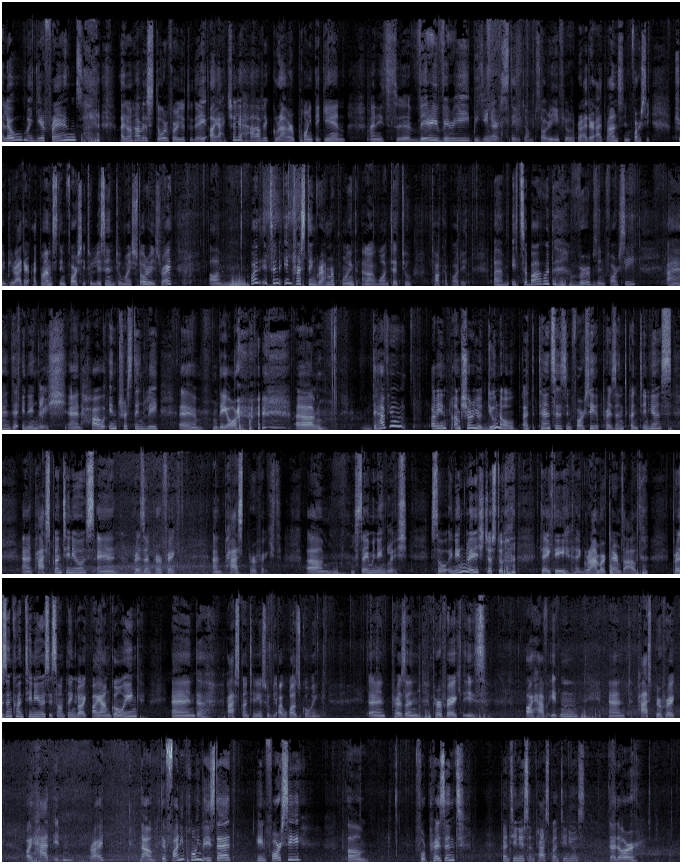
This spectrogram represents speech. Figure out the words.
Hello, my dear friends. I don't have a story for you today. I actually have a grammar point again, and it's a very, very beginner stage. I'm sorry if you're rather advanced in Farsi. Should be rather advanced in Farsi to listen to my stories, right? Um, but it's an interesting grammar point, and I wanted to talk about it. Um, it's about verbs in Farsi and in English, and how interestingly um, they are. um, have you? I mean, I'm sure you do know uh, the tenses in Farsi: the present continuous, and past continuous, and present perfect, and past perfect. Um, same in English. So in English, just to take the grammar terms out. Present continuous is something like I am going, and uh, past continuous would be I was going. And present perfect is I have eaten, and past perfect I had eaten, right? Now, the funny point is that in Farsi, um, for present continuous and past continuous that are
